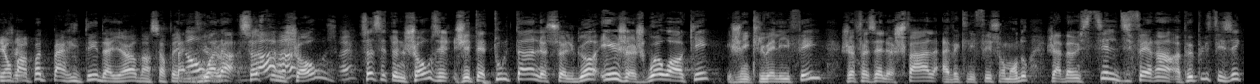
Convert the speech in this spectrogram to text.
Et on je- parle pas de parité d'ailleurs dans certains ben, milieux, voilà, hein. ça c'est une chose. Ça c'est une chose. J'étais tout le temps le seul gars et je jouais au hockey. et J'incluais les filles. Je faisais le cheval avec les filles sur mon dos. J'avais un style différent, un peu plus physique.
